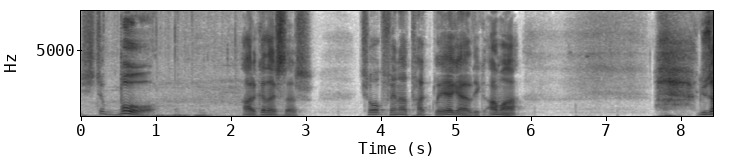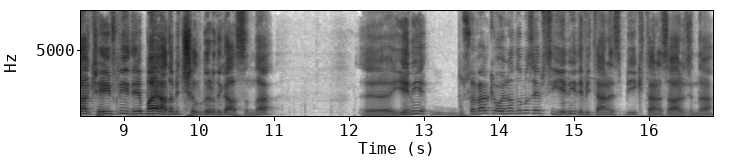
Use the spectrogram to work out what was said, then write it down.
İşte bu. Arkadaşlar çok fena taklaya geldik ama güzel keyifliydi. Bayağı da bir çıldırdık aslında. Ee, yeni bu seferki oynadığımız hepsi yeniydi. Bir tanesi, bir iki tanesi haricinde.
